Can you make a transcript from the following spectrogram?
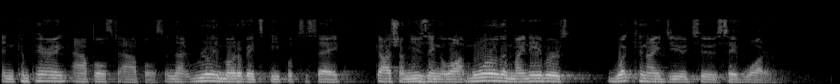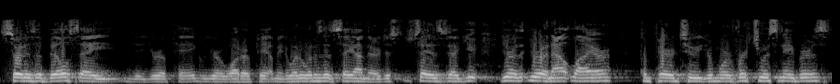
and comparing apples to apples. And that really motivates people to say, gosh, I'm using a lot more than my neighbors. What can I do to save water? So does a bill say you're a pig, you're a water pig? I mean, what, what does it say on there? Just says uh, you, you're, you're an outlier compared to your more virtuous neighbors?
